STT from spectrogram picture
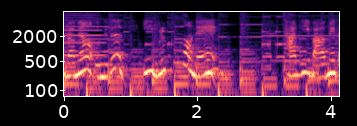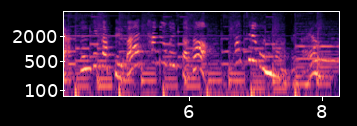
그러면 오늘은 이 물풍선에 자기 마음의 나쁜 생각들과 탐욕을 써서 터트려 보는 건 어떨까요?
